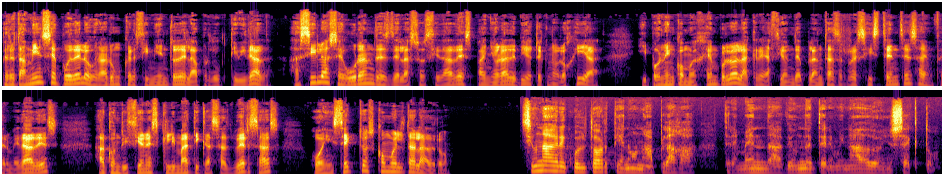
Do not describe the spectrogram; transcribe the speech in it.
Pero también se puede lograr un crecimiento de la productividad. Así lo aseguran desde la Sociedad Española de Biotecnología y ponen como ejemplo la creación de plantas resistentes a enfermedades, a condiciones climáticas adversas o a insectos como el taladro. Si un agricultor tiene una plaga tremenda de un determinado insecto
